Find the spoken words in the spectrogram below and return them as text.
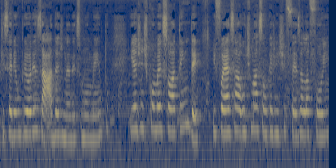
que seriam priorizadas né, nesse momento e a gente começou a atender. E foi essa última ação que a gente fez, ela foi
